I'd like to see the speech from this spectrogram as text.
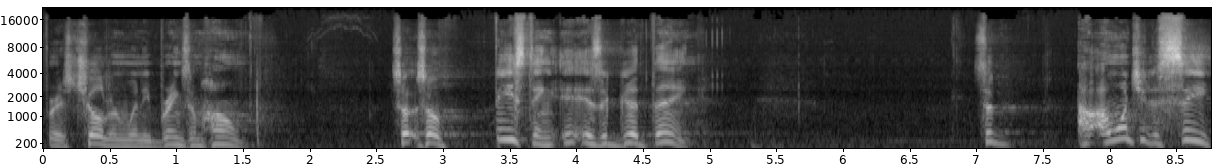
for his children when he brings them home. So, so feasting is a good thing. So I want you to see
